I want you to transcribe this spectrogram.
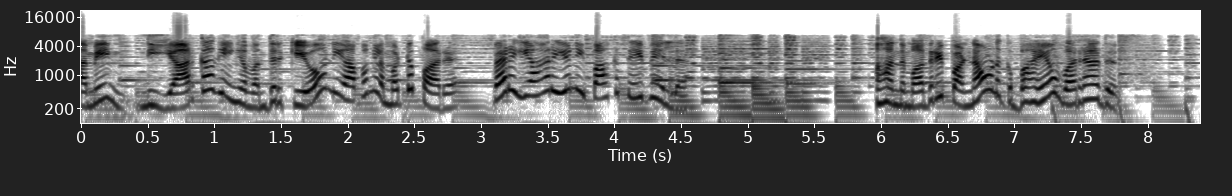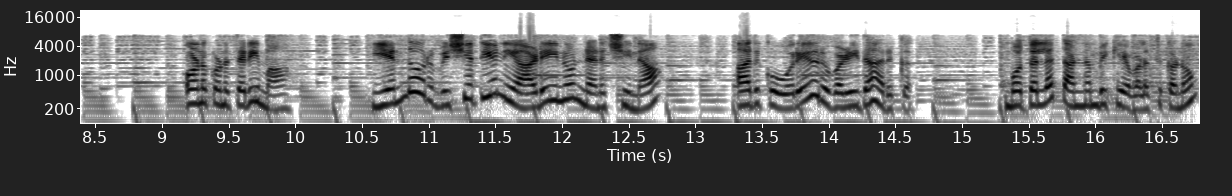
ஐ மீன் நீ யாருக்காக இங்க வந்திருக்கியோ நீ அவங்கள மட்டும் பாரு. வேற யாரையும் நீ பார்க்க தேவையில்லை. அந்த மாதிரி பண்ணா உனக்கு பயம் வராது. உனக்கு ஒண்ணு தெரியுமா? எந்த ஒரு விஷயத்தையும் நீ அடையணும்னு நினைச்சினா அதுக்கு ஒரே ஒரு வழிதான் இருக்கு. முதல்ல தன்னம்பிக்கையை வளர்த்துக்கணும்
